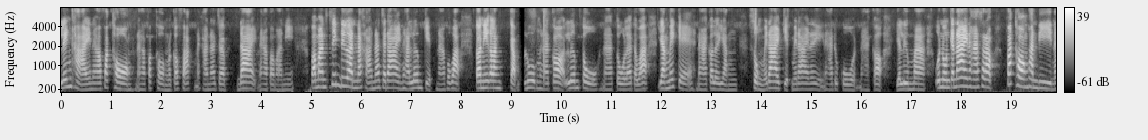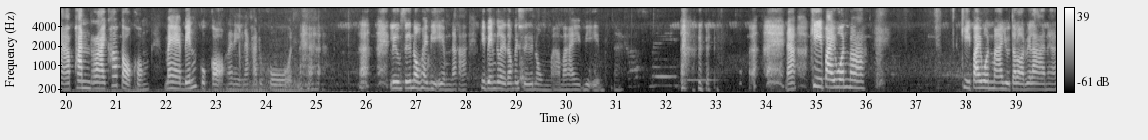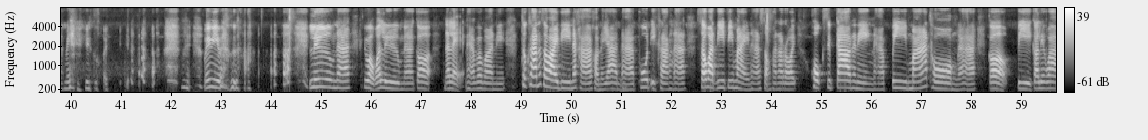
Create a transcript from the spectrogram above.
เร่งขายนะคะ ฟักทองนะคะ ฟักทองแล้วก็ฟักนะคะ น่าจะได้นะคะ ประมาณนี้ ประมาณสิ้นเดือนนะคะ น่าจะได้นะคะ เริ่มเก็บนะ เพราะว่าตอนนี้กำลังจับลูกนะคะ ก็เริ่มโตนะะโตแล้วแต่ว่ายังไม่แก่นะคะ ก็เลยยังส่งไม่ได้เก็บไม่ได้นั่นเองนะคะทุกคนนะคะก็อย่าลืมมาอุดหนุนกันได้นะคะสำหรับฟักทองพันดีนะคะพันรายข้าวตอกของแม่เบ้นกกอกนั่นเองนะคะ ทุกคนนะะ ลืมซื้อนมให้ BM นะคะ พี่เบนก็เลยต้องไปซื้อนมมาให้ BM นะนะขี่ไปวนมา ขี่ไปวนมาอยู่ตลอดเวลานะคะไม่ค่อยไม่ไม่มีเวลา ลืมนะที่บอกว่าลืมนะ ก็นั่นแหละนะคะประมาณนี้ ทุกท่านสบายดีนะคะ ขออนุญาตนะคะพูดอีกครั้งนะคะสวัสดีปีใหม่นะคะ 69 นั่นเองนะคะ ปีม้าทองนะคะ ก็ปีก็เรียกว่า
